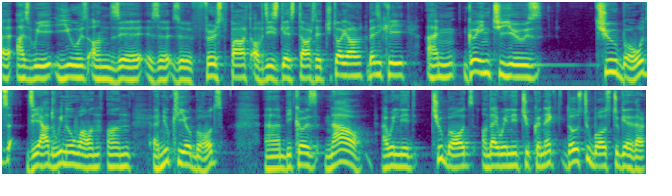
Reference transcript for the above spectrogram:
uh, as we used on the, the, the first part of this Get Started tutorial. Basically, I'm going to use two boards, the Arduino one on a Nucleo board, uh, because now I will need two boards and I will need to connect those two boards together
